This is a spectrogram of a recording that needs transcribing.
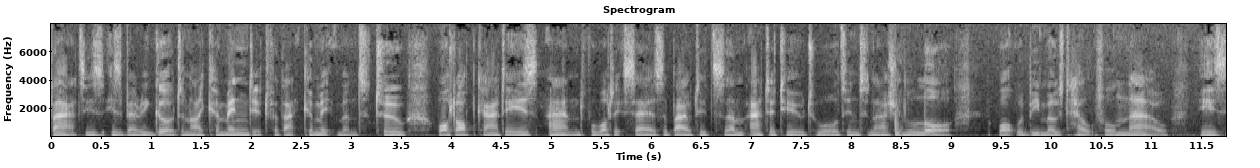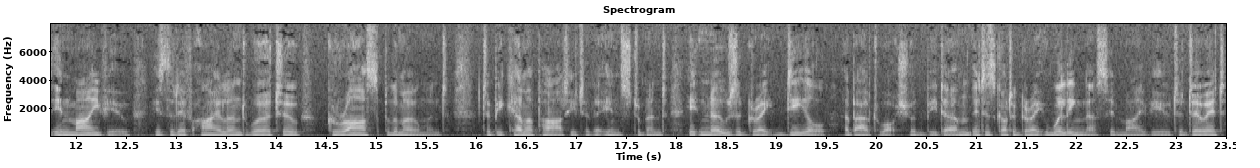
That is, is very good, and I commend it for that commitment to what OPCAT is and for what it says about its um, attitude towards international law what would be most helpful now is, in my view, is that if Ireland were to grasp the moment to become a party to the instrument, it knows a great deal about what should be done. It has got a great willingness, in my view, to do it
